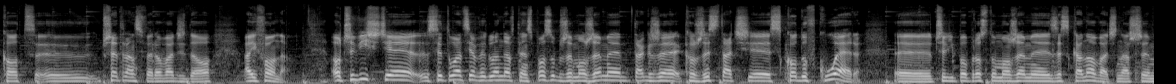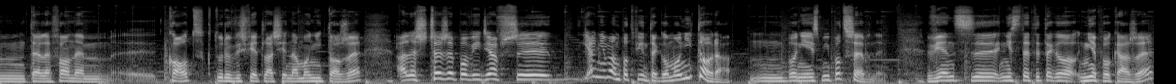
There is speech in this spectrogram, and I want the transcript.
kod y, przetransferować do iPhone'a. Oczywiście sytuacja wygląda w ten sposób, że możemy także korzystać y, z kodów QR, czyli po prostu możemy zeskanować naszym telefonem kod, który wyświetla się na monitorze, ale szczerze powiedziawszy, ja nie mam podpiętego monitora, mm, bo nie jest mi potrzebny. Więc niestety tego nie pokażę.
